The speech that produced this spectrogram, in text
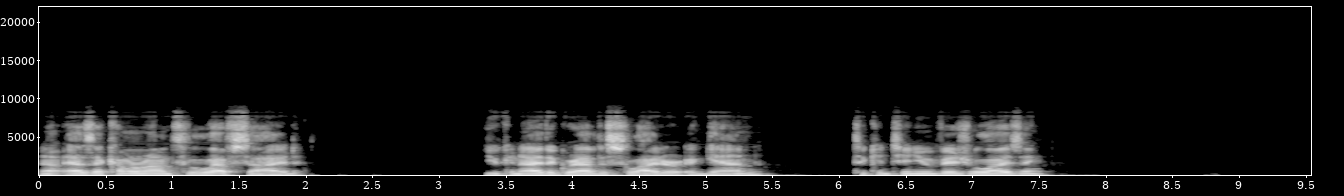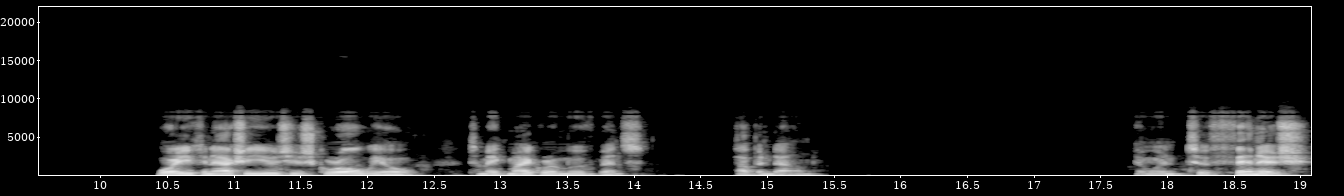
Now, as I come around to the left side, you can either grab the slider again to continue visualizing. Or you can actually use your scroll wheel to make micro movements up and down. And when to finish,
